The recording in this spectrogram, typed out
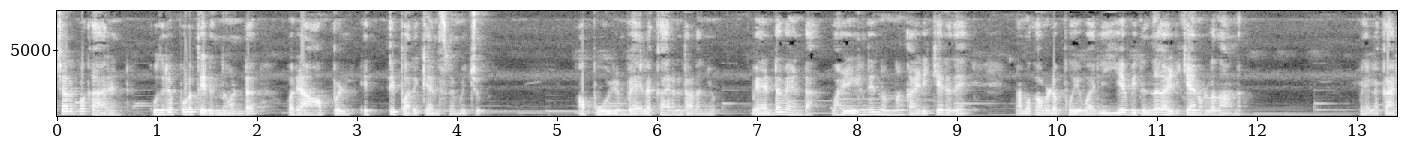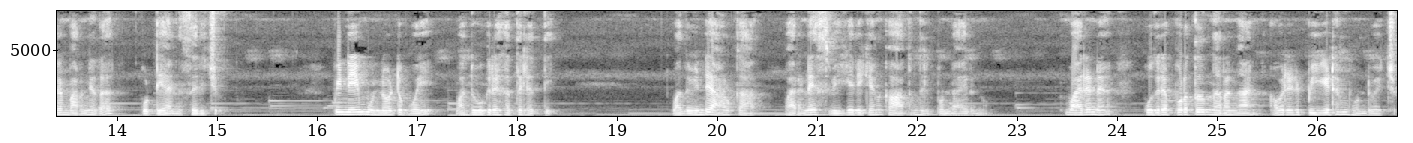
ചെറുപ്പക്കാരൻ കുതിരപ്പുറത്തിരുന്നുകൊണ്ട് ഒരാപ്പിൾ എത്തിപ്പറിക്കാൻ ശ്രമിച്ചു. അപ്പോഴും വേലക്കാരൻ തടഞ്ഞു. വേണ്ട വേണ്ട വഴിയിൽ നിന്നൊന്നും കഴിക്കരുതേ. നമുക്കവിടെ പോയി വലിയ വിരുന്ന് കഴിക്കാനുള്ളതാണ്. വേലക്കാരൻ പറഞ്ഞത് കുട്ടി അനുസരിച്ചു. പിന്നെയും മുന്നോട്ട് പോയി വധുഗ്രഹത്തിലെത്തി. വധുവിന്റെ ആൾക്കാർ വരനെ സ്വീകരിക്കാൻ കാത്തു നിൽപ്പുണ്ടായിരുന്നു. വരന് കുതിരപ്പുറത്ത് നിന്നിറങ്ങാൻ അവരൊരു പീഠം കൊണ്ടുവച്ചു.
